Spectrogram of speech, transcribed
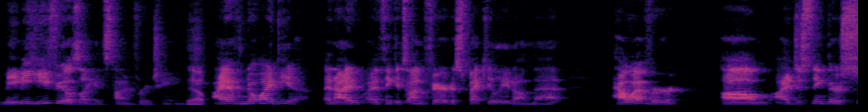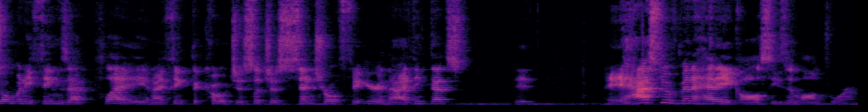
maybe he feels like it's time for a change Yep. i have no idea and i i think it's unfair to speculate on that however um, I just think there's so many things at play, and I think the coach is such a central figure in that. I think that's it. It has to have been a headache all season long for him.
